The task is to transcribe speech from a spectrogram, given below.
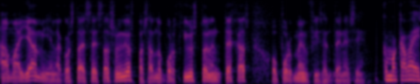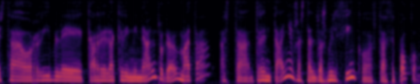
a Miami, en la costa este de Estados Unidos, pasando por Houston, en Texas, o por Memphis, en Tennessee. ¿Cómo acaba esta horrible carrera criminal? Porque claro, mata hasta 30 años, hasta el 2005, hasta hace poco.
